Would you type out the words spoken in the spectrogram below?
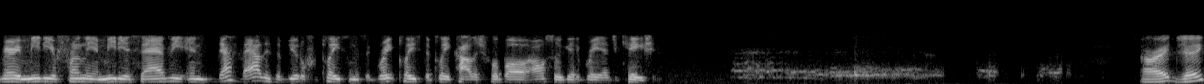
very media friendly and media savvy, and Death Valley is a beautiful place, and it's a great place to play college football. and Also, get a great education. All right, Jay.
